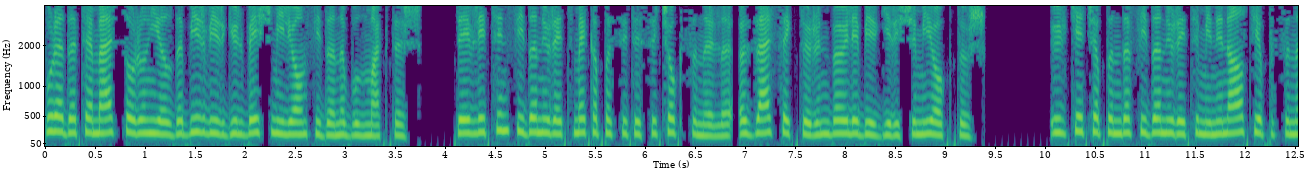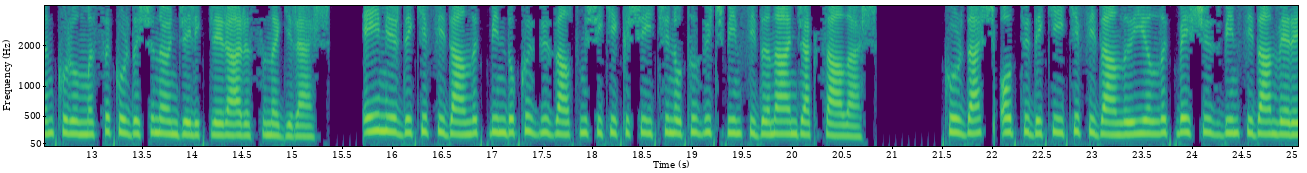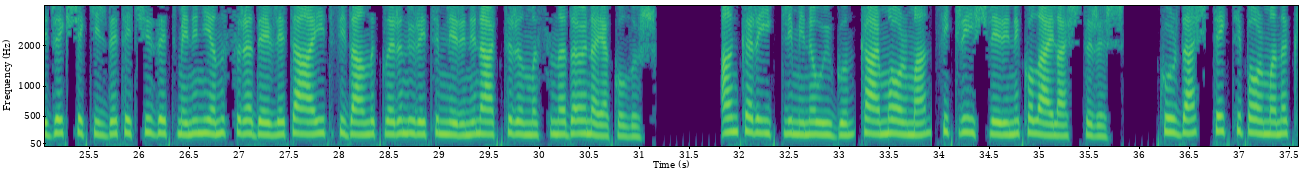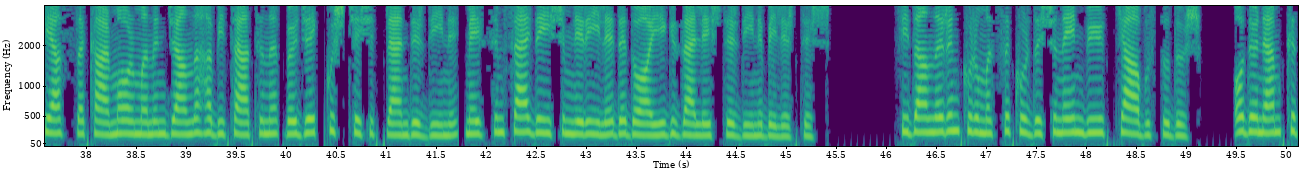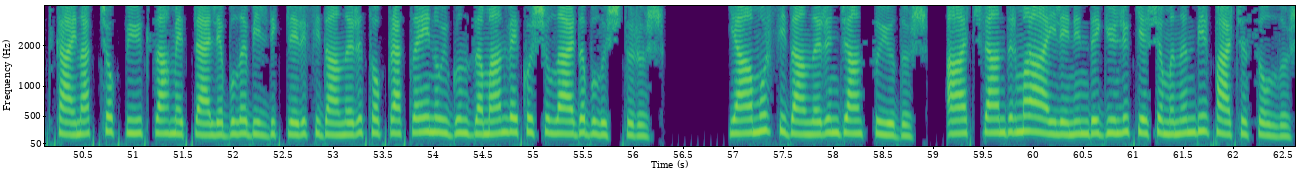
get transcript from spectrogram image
Burada temel sorun yılda 1,5 milyon fidanı bulmaktır. Devletin fidan üretme kapasitesi çok sınırlı, özel sektörün böyle bir girişimi yoktur. Ülke çapında fidan üretiminin altyapısının kurulması kurdaşın öncelikleri arasına girer. Eymir'deki fidanlık 1962 kışı için 33 bin fidanı ancak sağlar. Kurdaş, ODTÜ'deki iki fidanlığı yıllık 500 bin fidan verecek şekilde teçhiz etmenin yanı sıra devlete ait fidanlıkların üretimlerinin arttırılmasına da ön ayak olur. Ankara iklimine uygun, karma orman, fikri işlerini kolaylaştırır. Kurdaş, tek tip ormana kıyasla karma ormanın canlı habitatını, böcek, kuş çeşitlendirdiğini, mevsimsel değişimleriyle de doğayı güzelleştirdiğini belirtir. Fidanların kuruması kurdaşın en büyük kabusudur. O dönem kıt kaynak çok büyük zahmetlerle bulabildikleri fidanları toprakla en uygun zaman ve koşullarda buluşturur. Yağmur fidanların can suyudur. Ağaçlandırma ailenin de günlük yaşamının bir parçası olur.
